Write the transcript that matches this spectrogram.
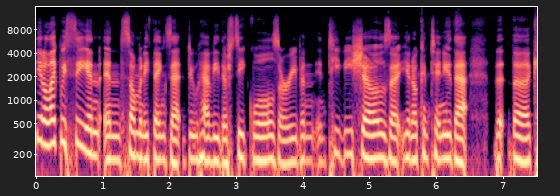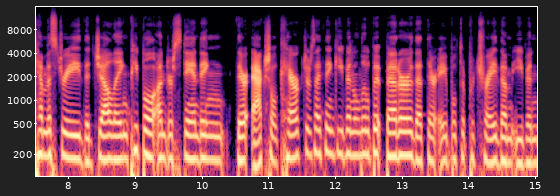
you know, like we see in, in so many things that do have either sequels or even in TV shows that, you know, continue that the, the chemistry, the gelling, people understanding their actual characters, I think, even a little bit better, that they're able to portray them even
